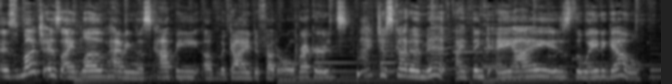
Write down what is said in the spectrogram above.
As much as I love having this copy of the Guide to Federal Records, I just gotta admit, I think AI is the way to go.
